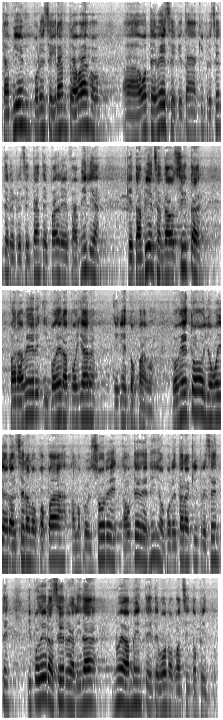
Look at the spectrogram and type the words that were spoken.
también por ese gran trabajo, a OTBS que están aquí presentes, representantes padres de familia, que también se han dado cita para ver y poder apoyar en estos pagos. Con esto yo voy a agradecer a los papás, a los profesores, a ustedes niños por estar aquí presentes y poder hacer realidad nuevamente este bono Juancito Pinto.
